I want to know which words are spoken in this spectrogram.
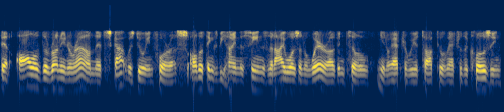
that all of the running around that Scott was doing for us, all the things behind the scenes that I wasn't aware of until you know after we had talked to him after the closing,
